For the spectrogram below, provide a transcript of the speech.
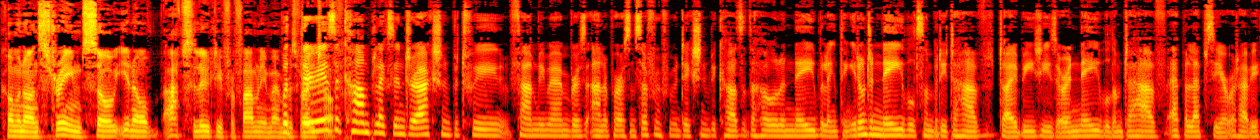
coming on stream. So you know, absolutely for family members. But there is a complex interaction between family members and a person suffering from addiction because of the whole enabling thing. You don't enable somebody to have diabetes or enable them to have epilepsy or what have you,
